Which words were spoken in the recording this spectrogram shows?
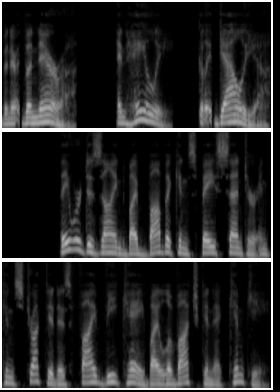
Venera, and Halley, Gallia. They were designed by Babakin Space Center and constructed as 5VK by Lavochkin at Khimki.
